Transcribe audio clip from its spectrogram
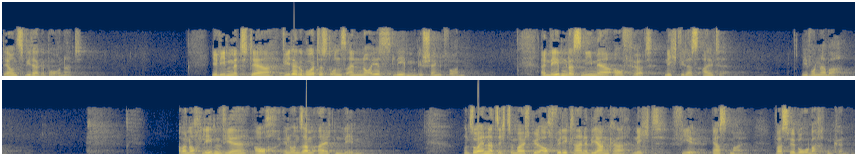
der uns wiedergeboren hat. Ihr Lieben, mit der Wiedergeburt ist uns ein neues Leben geschenkt worden. Ein Leben, das nie mehr aufhört, nicht wie das alte. Wie wunderbar. Aber noch leben wir auch in unserem alten Leben. Und so ändert sich zum Beispiel auch für die kleine Bianca nicht viel erstmal, was wir beobachten könnten.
